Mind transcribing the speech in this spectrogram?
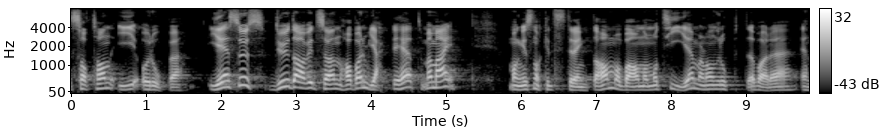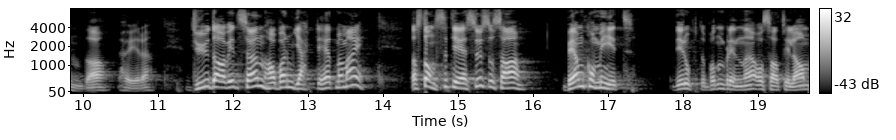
satt han i å rope. Jesus, du Davids sønn, ha barmhjertighet med meg. Mange snakket strengt til ham og ba han om å tie, men han ropte bare enda høyere. Du, Davids sønn, ha barmhjertighet med meg. Da stanset Jesus og sa, be ham komme hit. De ropte på den blinde og sa til ham,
